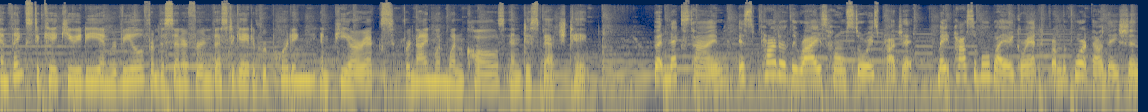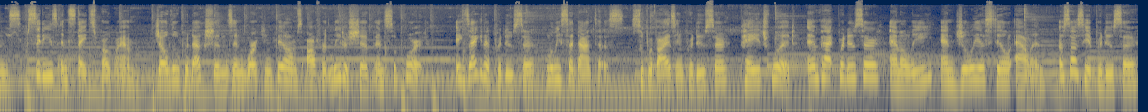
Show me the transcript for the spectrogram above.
And thanks to KQED and Reveal from the Center for Investigative Reporting and PRX for 911 calls and dispatch tape. But next time is part of the Rise Home Stories project, made possible by a grant from the Ford Foundation's Cities and States program. Jolu Productions and Working Films offered leadership and support. Executive producer, Luisa Dantas. Supervising producer, Paige Wood. Impact producer, Anna Lee and Julia Steele Allen. Associate producer,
